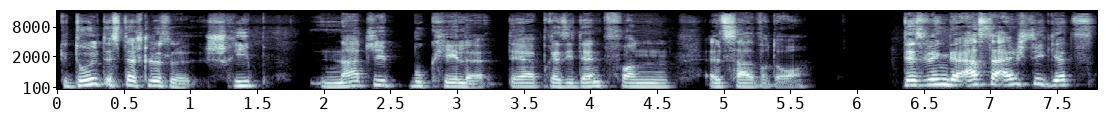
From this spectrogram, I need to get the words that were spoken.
Geduld ist der Schlüssel, schrieb Najib Bukele, der Präsident von El Salvador. Deswegen der erste Einstieg jetzt.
